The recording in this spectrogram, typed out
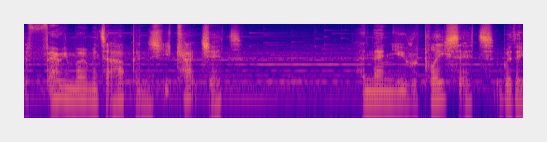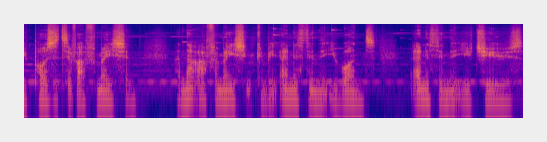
the very moment it happens, you catch it and then you replace it with a positive affirmation. And that affirmation can be anything that you want, anything that you choose.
